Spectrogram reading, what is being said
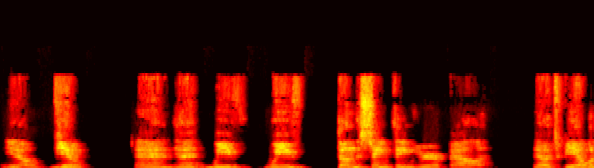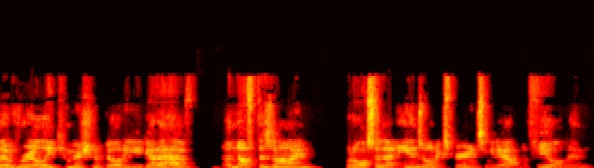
you know view, and, and we've we've done the same thing here at Bala. You know, to be able to really commission a building, you got to have enough design, but also that hands-on experience and get out in the field. And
